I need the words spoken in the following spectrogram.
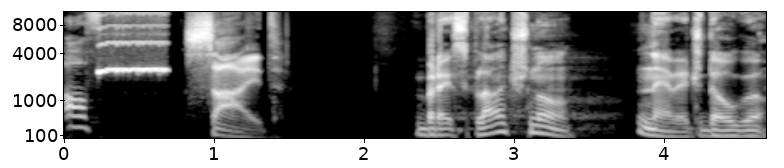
Offside. Brezplačno, ne več dolgo.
